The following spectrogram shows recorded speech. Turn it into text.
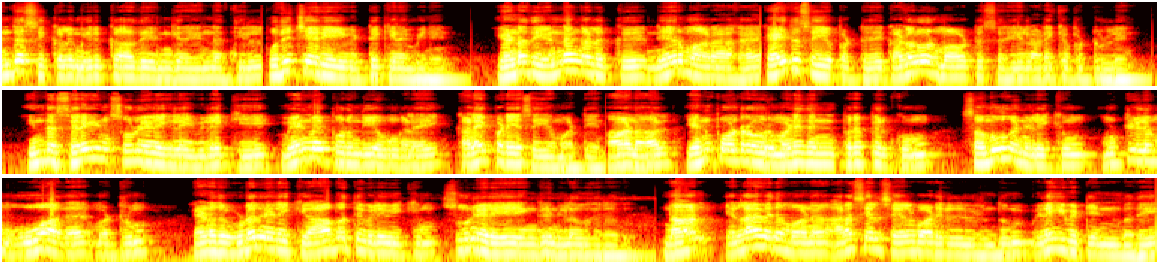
எந்த சிக்கலும் இருக்காது என்கிற எண்ணத்தில் புதுச்சேரியை விட்டு கிளம்பினேன். எனது எண்ணங்களுக்கு நேர்மாறாக கைது செய்யப்பட்டு கடலூர் மாவட்ட சிறையில் அடைக்கப்பட்டுள்ளேன். இந்த சிறையின் சூழ்நிலைகளை விலக்கி மேன்மை பொருந்திய உங்களை கலைப்படைய செய்ய மாட்டேன். ஆனால் என் போன்ற ஒரு மனிதனின் பிறப்பிற்கும் சமூக நிலைக்கும் முற்றிலும் ஒவ்வாத மற்றும் எனது உடல்நிலைக்கு ஆபத்து விளைவிக்கும் சூழ்நிலையே இங்கு நிலவுகிறது. நான் எல்லாவிதமான அரசியல் செயல்பாடுகளிலிருந்தும் விலகிவிட்டேன் என்பதை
